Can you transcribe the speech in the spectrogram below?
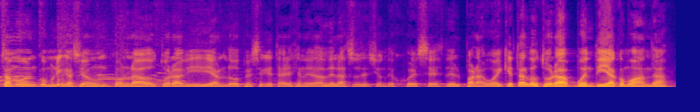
Estamos en comunicación con la doctora Vivian López, secretaria general de la Asociación de Jueces del Paraguay. ¿Qué tal, doctora? Buen día, ¿cómo anda?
